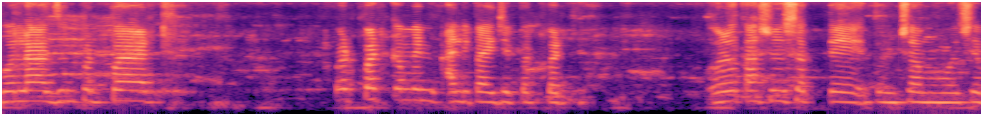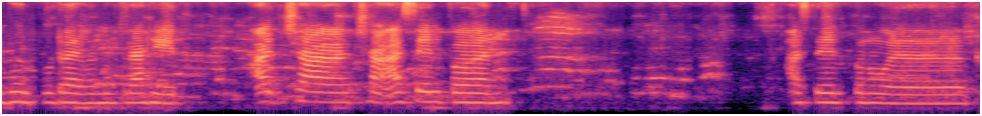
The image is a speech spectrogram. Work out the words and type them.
बोला अजून पटपट. पटपट कमेंट आली पाहिजे पटपट. ओळख असू शकते तुमच्या मोहचे भरपूर ड्रायव्हर मित्र आहेत. अच्छा अच्छा असेल पण. असेल पण ओळख.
